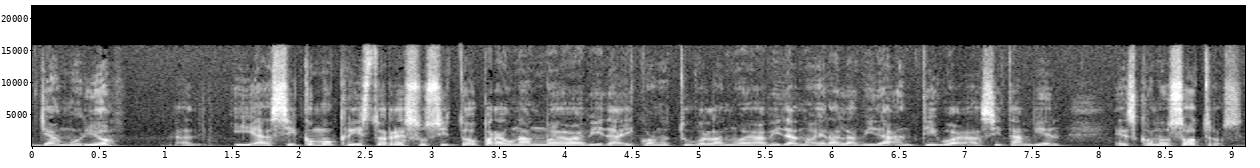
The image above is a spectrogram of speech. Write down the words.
ya murió. Y así como Cristo resucitó para una nueva vida, y cuando tuvo la nueva vida no era la vida antigua, así también es con nosotros.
